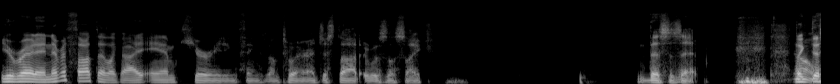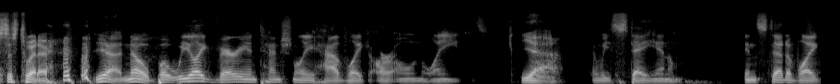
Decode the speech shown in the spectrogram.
You're right. I never thought that like I am curating things on Twitter. I just thought it was just like this is it. like No. this is Twitter. yeah, no, but we like very intentionally have like our own lanes yeah. and we stay in them instead of like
